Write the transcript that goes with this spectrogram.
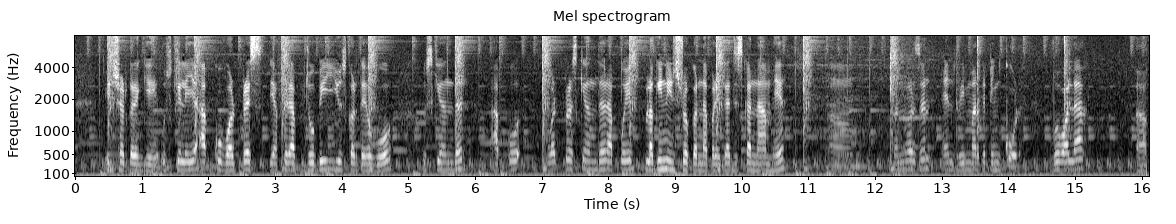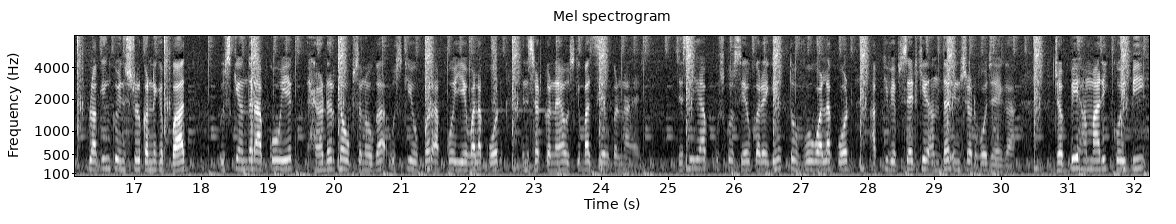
इंसर्ट करेंगे। उसके लिए आपको वर्डप्रेस या फिर आप जो भी यूज़ करते हो वो उसके अंदर आपको वर्डप्रेस के अंदर आपको एक प्लगइन इंस्टॉल करना पड़ेगा, जिसका नाम है कन्वर्जन एंड रीमार्केटिंग कोड वो वाला प्लगइन को इंस्टॉल करने के बाद उसके अंदर आपको एक हेडर का ऑप्शन होगा। उसके ऊपर आपको ये वाला कोड इंसर्ट करना है, उसके बाद सेव करना है। जैसे ही आप उसको सेव करेंगे तो वो वाला कोड आपकी वेबसाइट के अंदर इंसर्ट हो जाएगा। जब भी हमारी कोई भी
